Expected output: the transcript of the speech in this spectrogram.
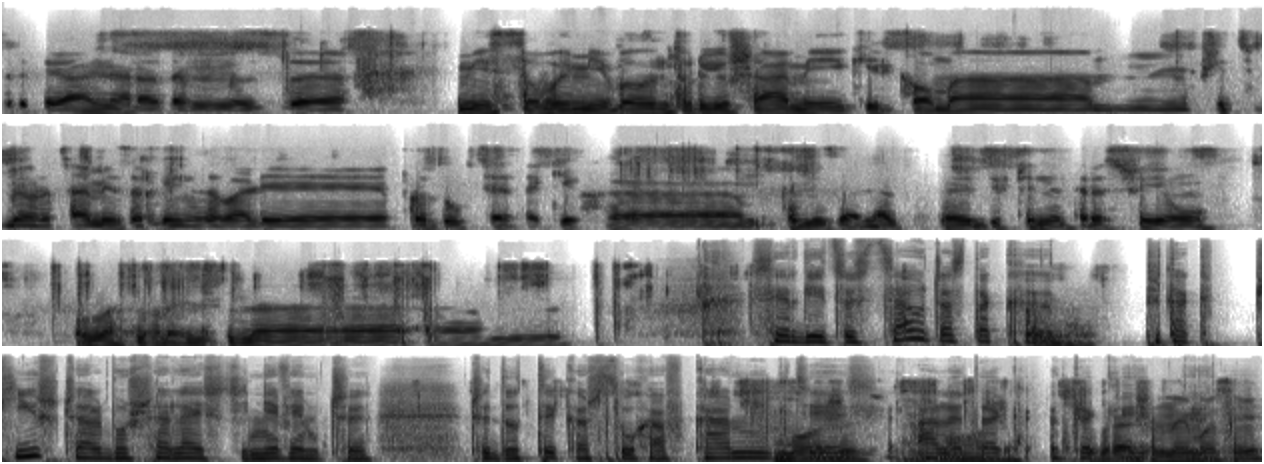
terytorialna razem z miejscowymi wolontariuszami i kilkoma mm, przedsiębiorcami zorganizowali produkcję takich e, kamizelek. E, dziewczyny teraz szyją własnoręczne. Siergiej, coś cały czas tak, e, tak piszczy albo szeleści. Nie wiem, czy, czy dotykasz słuchawkami może, gdzieś, ale może. tak, tak. Przepraszam najmocniej.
